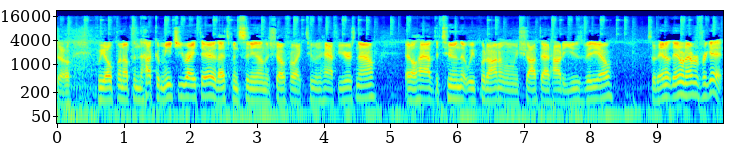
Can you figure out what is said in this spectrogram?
So if we open up the Nakamichi right there. That's been sitting on the shelf for like two and a half years now. It'll have the tune that we put on it when we shot that how to use video. So they don't they don't ever forget.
